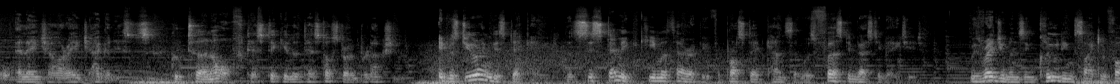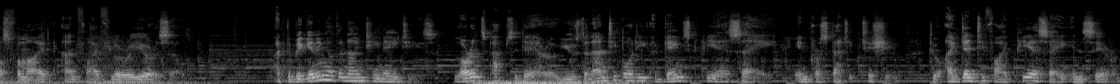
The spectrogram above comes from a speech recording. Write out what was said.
or LHRH agonists, could turn off testicular testosterone production. It was during this decade that systemic chemotherapy for prostate cancer was first investigated, with regimens including cyclophosphamide and 5-fluorouracil. At the beginning of the 1980s, Lawrence Papsidero used an antibody against PSA in prostatic tissue to identify PSA in serum.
